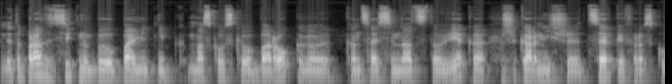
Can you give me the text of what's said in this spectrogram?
Это, правда, действительно был памятник московского барокко конца 17 века. Шикарнейшая церковь, роскошная.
